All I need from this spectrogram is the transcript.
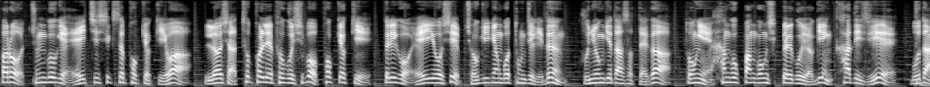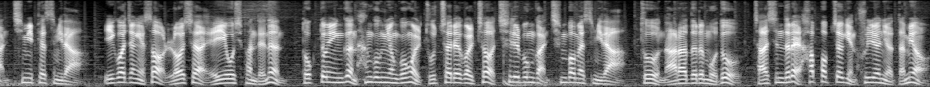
바로 중국의 H-6 폭격기와 러시아 투폴리프 95 폭격기 그리고 A-50 조기경보 통제기 등 군용기 5대가 동해 한국방공 식별구역인 카디지에 무단 침입했습니다. 이 과정에서 러시아 A-50 한 대는 독도 인근 한국 영공을 두 차례 걸쳐 7분간 침범했습니다. 두 나라들은 모두 자신들의 합법적인 훈련이었다며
